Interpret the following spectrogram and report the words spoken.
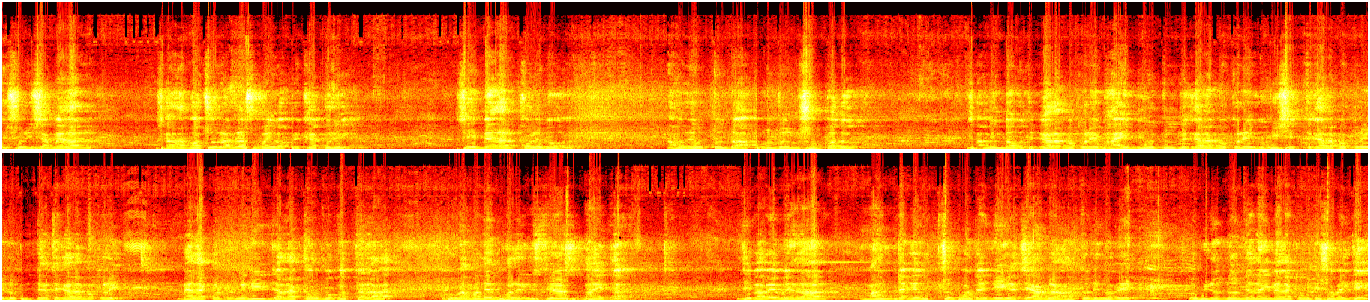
এই সরিষা মেলার সারা বছর আমরা সবাই অপেক্ষা করি। সেই মেলার কলেবর আমাদের অত্যন্ত আপনজন সম্পাদক শামীমবাবু থেকে আরম্ভ করে ভাই মজদুল থেকে আরম্ভ করে, অভিষেক থেকে আরম্ভ করে রফিকা থেকে আরম্ভ করে মেলা কমিটির যারা কর্মকর্তারা এবং আমাদের ভলেন্টিয়ার্স ভাইরা, যেভাবে মেলার মানটাকে উচ্চ পর্যায়ে নিয়ে গেছে। আমরা আন্তরিকভাবে অভিনন্দন জানাই মেলা কমিটির সবাইকেই।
